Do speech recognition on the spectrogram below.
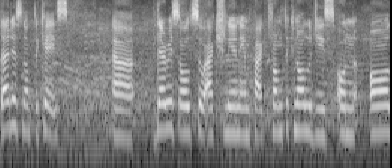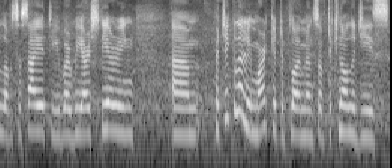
That is not the case. Uh, there is also actually an impact from technologies on all of society where we are steering um, particularly market deployments of technologies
